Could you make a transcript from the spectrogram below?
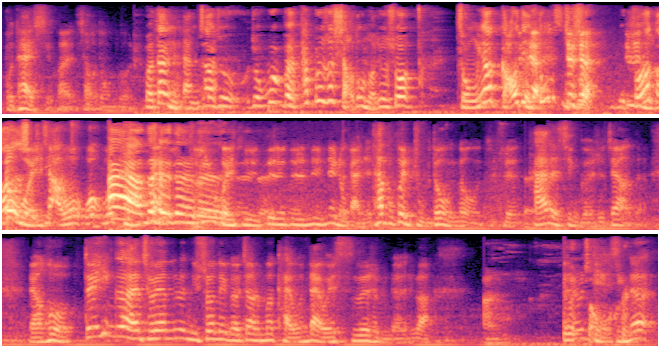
不太喜欢小动作。不，但你你知道就就不不，他不是说小动作，就是说。总要搞点东西，就是总要搞点我一下，我我我哎，对对对，回去，对对对，那那种感觉，他不会主动弄，就是他的性格是这样的。然后对英格兰球员，你说那个叫什么凯文戴维斯什么的，是吧？啊，就是典型的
